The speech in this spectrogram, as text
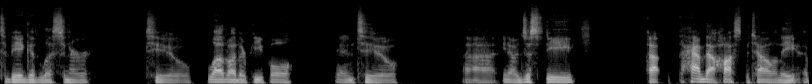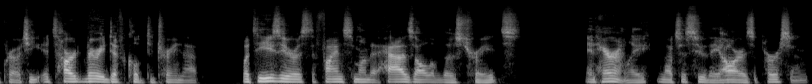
to be a good listener, to love other people, and to, uh, you know, just be, uh, have that hospitality approach. It's hard, very difficult to train that. What's easier is to find someone that has all of those traits inherently, not just who they are as a person,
